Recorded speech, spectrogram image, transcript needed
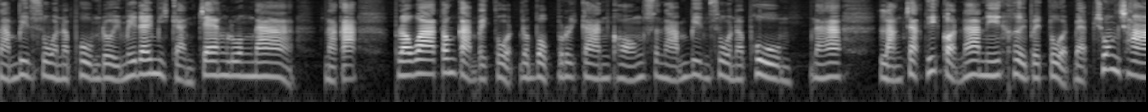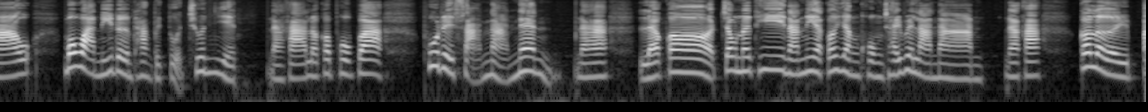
นามบินสุวรรณภูมิโดยไม่ได้มีการแจ้งล่วงหน้านะคะ เพราะว่าต้องการไปตรวจระบบบริการของสนามบินสุวรรณภูมินะคะหลังจากที่ก่อนหน้านี้เคยไปตรวจแบบช่วงเช้า เมื่อวานนี้เดินทางไปตรวจช่วงเย็น นะคะ แล้วก็พบว่าผู้โดยสารหนานแน่นนะคะแล้วก็เจ้าหน้าที่นั้นเนี่ยก็ยังคงใช้เวลานานนะคะ ก็เลยไป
